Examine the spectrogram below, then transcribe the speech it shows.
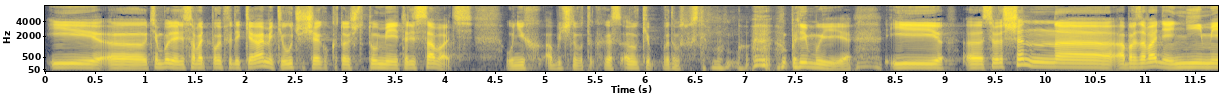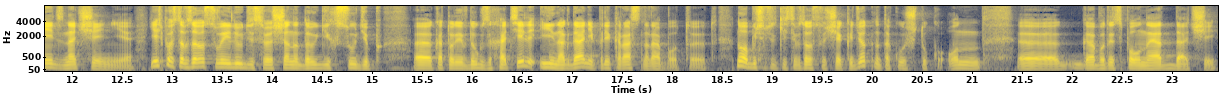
и э, тем более рисовать профили керамики лучше человеку, который что-то умеет рисовать. У них обычно вот руки в этом смысле прямые. И э, совершенно образование не имеет значения. Есть просто взрослые люди совершенно других судеб, которые вдруг захотели, и иногда они прекрасно работают. Ну, обычно все-таки, если взрослый человек идет на такую штуку, он э, работает с полной отдачей.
